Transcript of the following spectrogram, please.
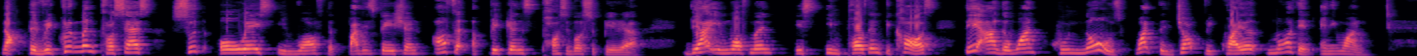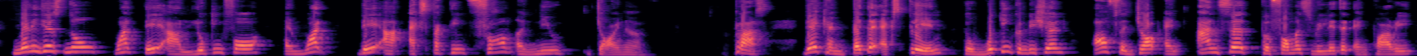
Now, the recruitment process should always involve the participation of the applicant's possible superior. Their involvement is important because they are the one who knows what the job requires more than anyone. Managers know what they are looking for and what they are expecting from a new joiner. Plus, they can better explain the working condition of the job and answer performance-related inquiry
